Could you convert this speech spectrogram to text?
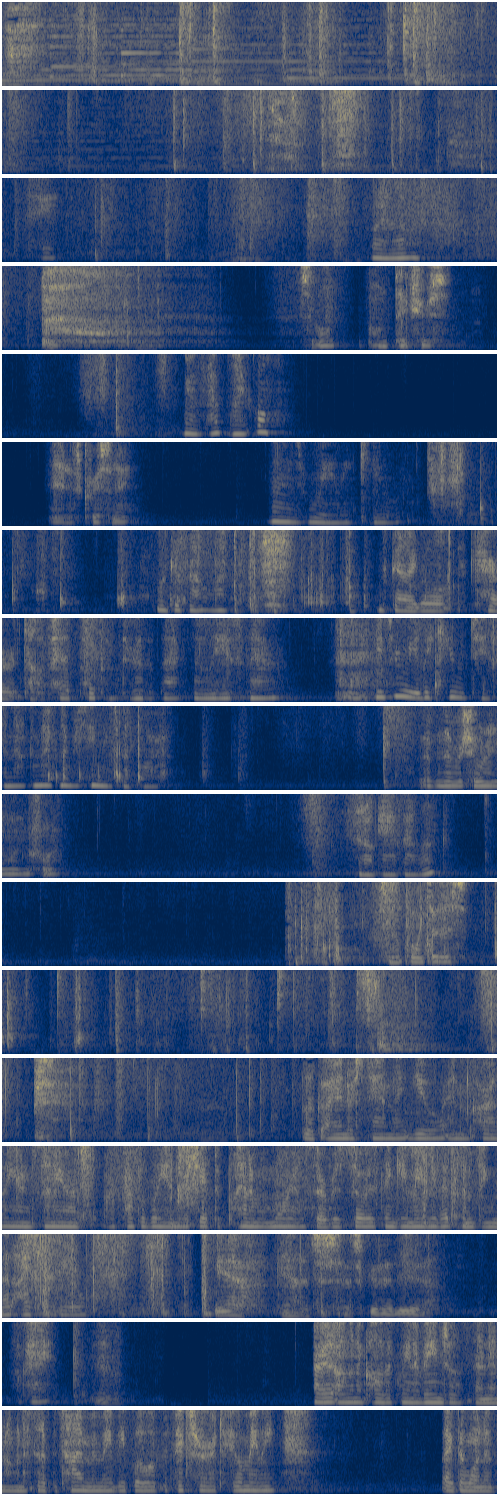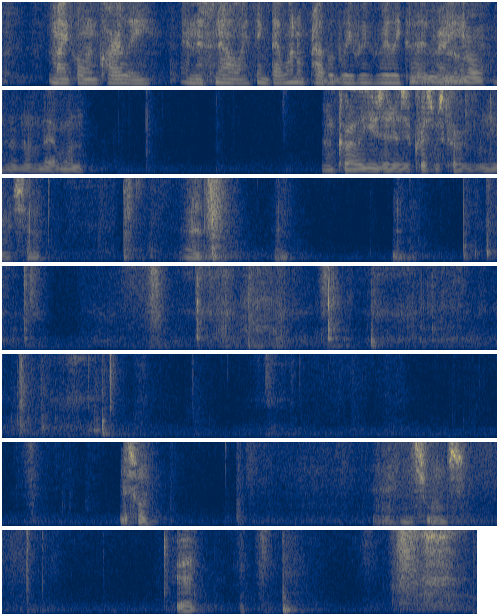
Hey. What are those? It's old, old pictures. Is that Michael? And it's christening. That is really cute. Look at that one. It's got like a little carrot top head poking through the back of the leaves there. Hmm. These are really cute, Jason. How come I've never seen these before? I've never shown anyone before. Is it okay if I look? There's no point to this. Look, I understand that you and Carly and Sonny are, are probably in no shape to plan a memorial service, so I was thinking maybe that's something that I can do. Yeah, yeah, that's that's a good idea. Okay? Yeah. All right, I'm gonna call the Queen of Angels then, and I'm gonna set up a time and maybe blow up a picture or two, maybe like the one of Michael and Carly in the snow. I think that one will probably be really good, I don't right? know. I don't know that one. And Carly used it as a Christmas card one year, so I don't know. This one? Yeah, this one's good.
